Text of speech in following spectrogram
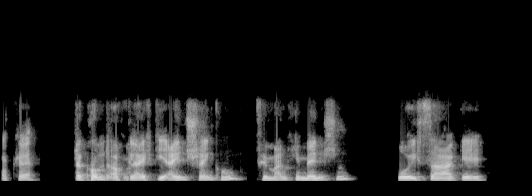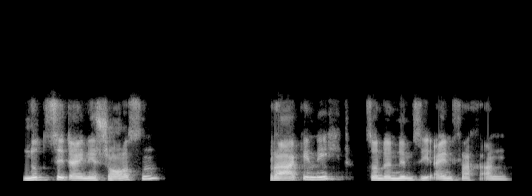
Okay. Da kommt auch gleich die Einschränkung für manche Menschen, wo ich sage, nutze deine Chancen, frage nicht, sondern nimm sie einfach an.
